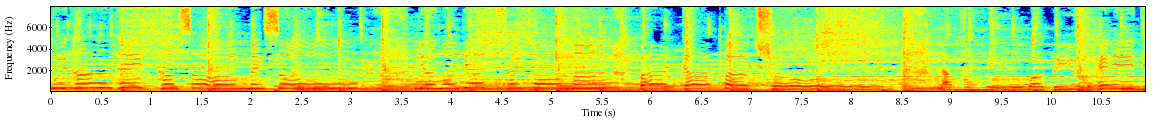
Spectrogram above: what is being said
会忐忑探索命数，让我一切放慢，不急不躁。蓝图描画了起点，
